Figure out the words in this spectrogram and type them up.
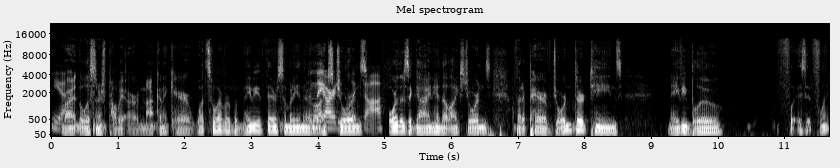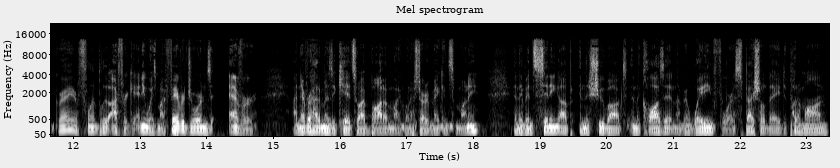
Yeah. Right, the listeners probably are not going to care whatsoever. But maybe if there's somebody in there that And likes Jordans, or there's a guy in here that likes Jordans. I've had a pair of Jordan 13s, navy blue. Is it Flint gray or Flint blue? I forget. Anyways, my favorite Jordans ever. I never had them as a kid, so I bought them like when I started making some money, and they've been sitting up in the shoebox in the closet, and I've been waiting for a special day to put them on.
